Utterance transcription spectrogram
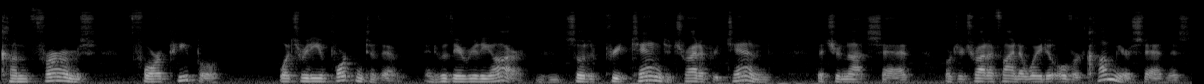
confirms for people what's really important to them and who they really are. Mm-hmm. So to pretend, to try to pretend that you're not sad or to try to find a way to overcome your sadness,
